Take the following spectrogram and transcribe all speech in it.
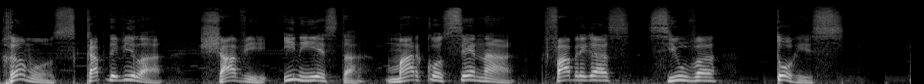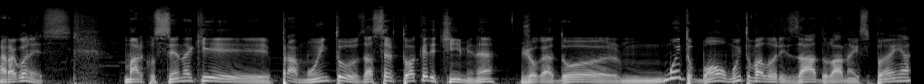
Ramos, Capdevila, Xavi, Iniesta, Marco Senna, Fábregas, Silva, Torres. Aragonês. Marco Senna que, para muitos, acertou aquele time, né? Jogador muito bom, muito valorizado lá na Espanha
